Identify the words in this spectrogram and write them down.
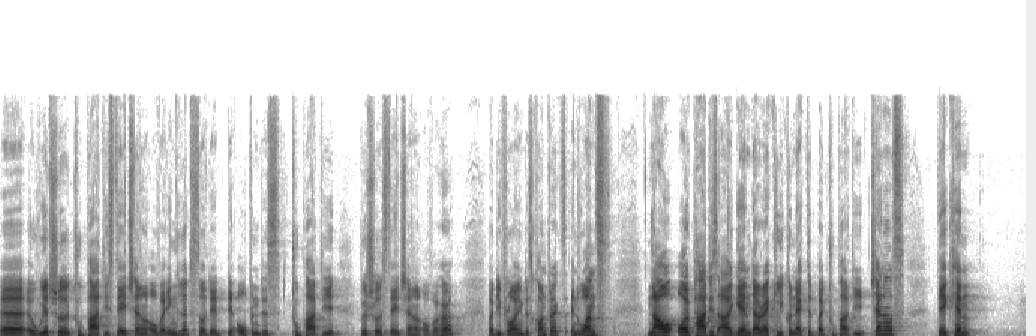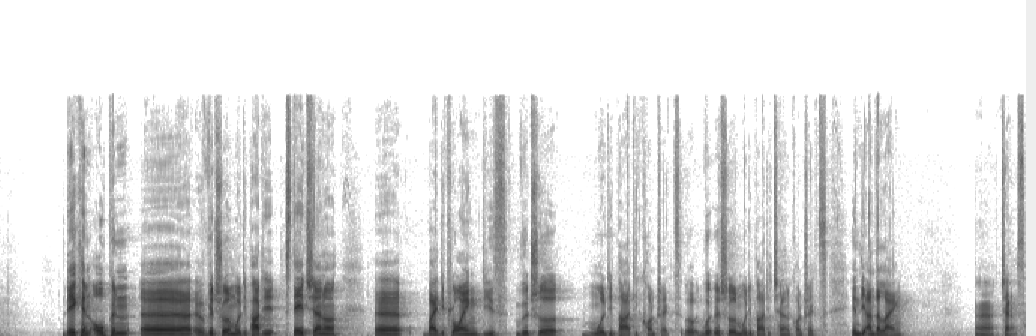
uh, a virtual two-party state channel over Ingrid. So they, they open this two-party virtual state channel over her by deploying these contracts. And once now all parties are again directly connected by two-party channels, they can they can open uh, a virtual multi-party state channel uh, by deploying these virtual multi-party contracts, uh, virtual multi-party channel contracts in the underlying uh, channels.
